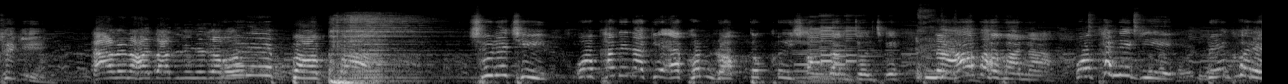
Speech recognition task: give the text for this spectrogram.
ঠিকই। তাহলে না হয় দার্জিলিং এ যাব। ওরে বাবা! শুনেছি ওখানে নাকি এখন রক্তক্ষয়ী সংগ্রাম চলছে। না বাবা না। ওখানে গিয়ে বেঘরে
